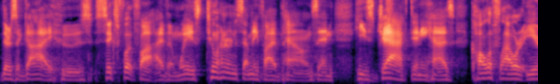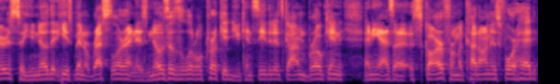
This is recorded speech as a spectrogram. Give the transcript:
there's a guy who's six foot five and weighs 275 pounds and he's jacked and he has cauliflower ears, so you know that he's been a wrestler and his nose is a little crooked, you can see that it's gotten broken, and he has a, a scar from a cut on his forehead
